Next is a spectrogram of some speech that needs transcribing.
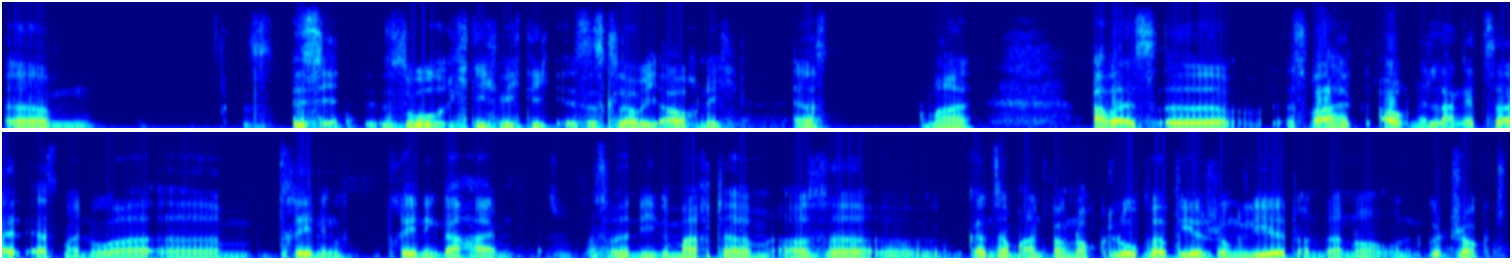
ähm, ist so richtig wichtig ist es, glaube ich, auch nicht. Erstmal. Aber es, äh, es war halt auch eine lange Zeit erstmal nur ähm, Training, Training daheim. Also, was wir nie gemacht haben, außer äh, ganz am Anfang noch Klopapier jongliert und dann noch und gejoggt.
